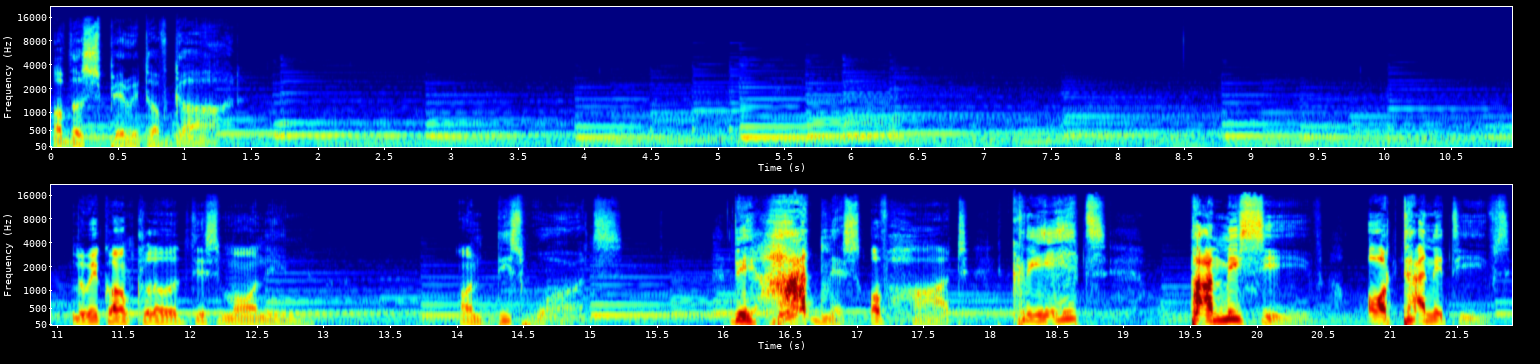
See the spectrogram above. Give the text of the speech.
of the Spirit of God. May we conclude this morning on these words. The hardness of heart creates permissive alternatives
